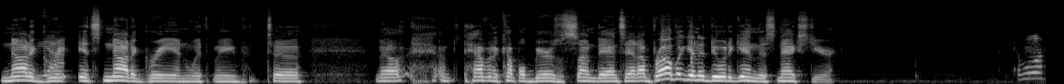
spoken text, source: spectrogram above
not agree. It's not agreeing with me. But uh, now I'm having a couple beers with Sundance Head. I'm probably going to do it again this next year. Well, if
